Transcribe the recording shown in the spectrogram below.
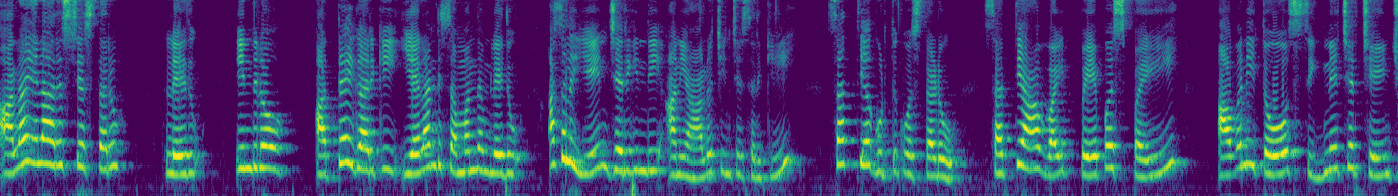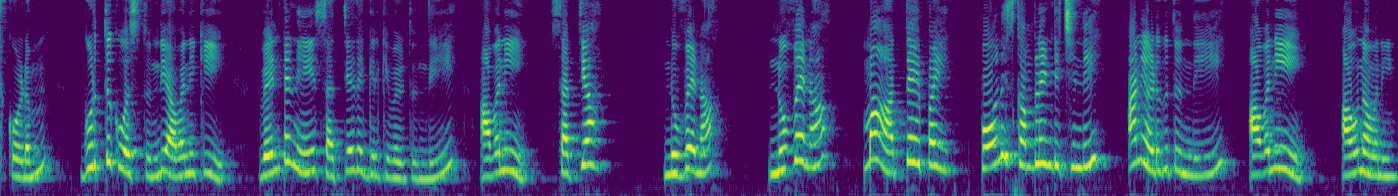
అలా ఎలా అరెస్ట్ చేస్తారు? లేదు ఇందులో అత్తయ్య గారికి ఎలాంటి సంబంధం లేదు. అసలు ఏం జరిగింది అని ఆలోచించేసరికి సత్య గుర్తుకు వస్తాడు. సత్య వైట్ పేపర్స్పై అవనితో సిగ్నేచర్ చేయించుకోవడం గుర్తుకు వస్తుంది అవనికి. వెంటనే సత్య దగ్గరికి వెళ్తుంది. అవని సత్య నువ్వేనా? నువ్వేనా? మా అత్తయ్యపై పోలీస్ కంప్లైంట్ ఇచ్చింది? అని అడుగుతుంది. అవని అవునవని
